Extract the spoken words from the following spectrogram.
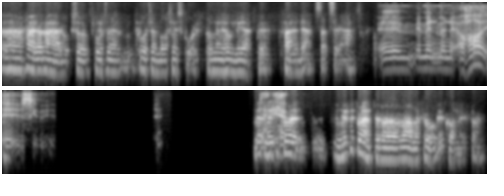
eh, herrarna här också får sig, får sig en varsin skål. De är hungriga efter färden, så att säga. Eh, men, men jaha. eh, Men, nu, förstår, nu förstår jag inte var, var alla frågor kommer ifrån.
